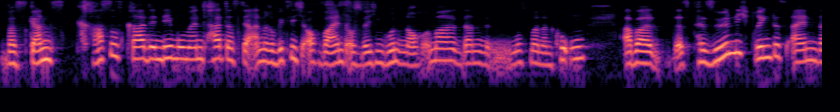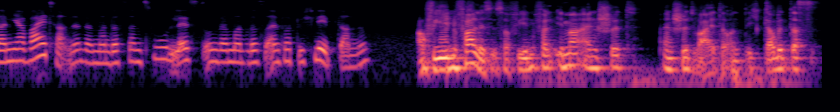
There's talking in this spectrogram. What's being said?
was ganz Krasses gerade in dem Moment hat, dass der andere wirklich auch weint, aus welchen Gründen auch immer. Dann muss man dann gucken. Aber das persönlich bringt es einen dann ja weiter, ne? wenn man das dann zulässt und wenn man das einfach durchlebt dann. Ne? Auf jeden Fall. Es ist auf jeden Fall immer ein Schritt, ein Schritt weiter. Und ich glaube, das,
